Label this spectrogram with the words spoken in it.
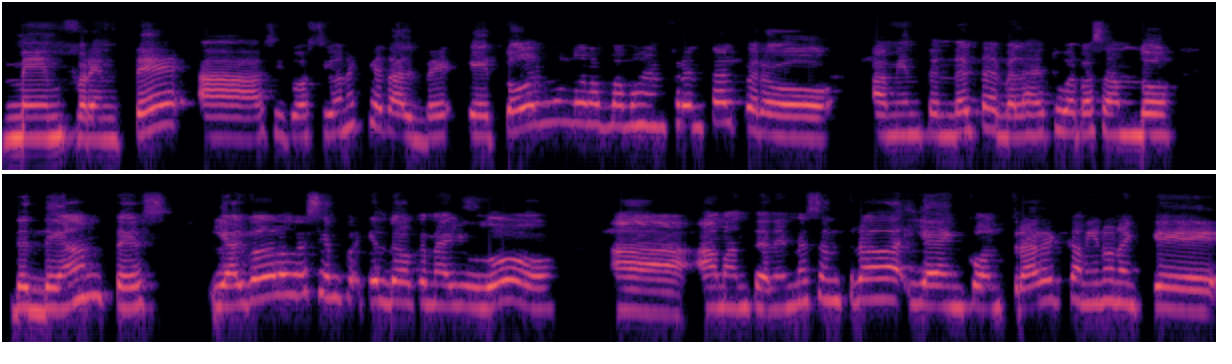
me enfrenté a situaciones que tal vez, que todo el mundo nos vamos a enfrentar, pero a mi entender tal vez las estuve pasando desde antes y algo de lo que siempre, de lo que me ayudó a, a, mantenerme centrada y a encontrar el camino en el que,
